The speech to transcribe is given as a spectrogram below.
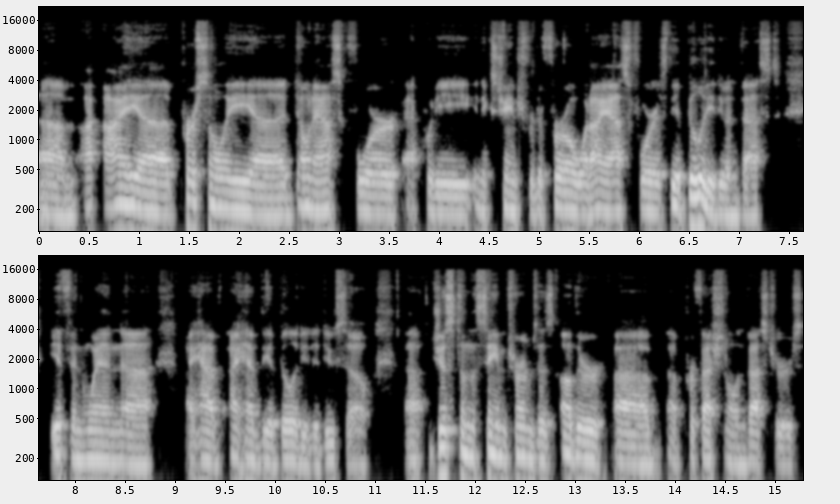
Um, I, I uh, personally uh, don't ask for equity in exchange for deferral. What I ask for is the ability to invest if and when uh, I have I have the ability to do so, uh, just on the same terms as other uh, professional investors,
